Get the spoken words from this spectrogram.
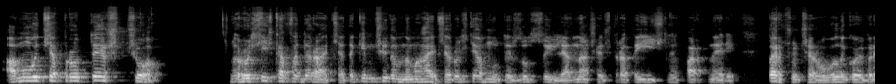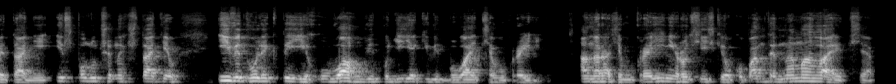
А мовиться про те, що Російська Федерація таким чином намагається розтягнути зусилля наших стратегічних партнерів, в першу чергу Великої Британії і Сполучених Штатів, і відволікти їх увагу від подій, які відбуваються в Україні. А наразі в Україні російські окупанти намагаються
